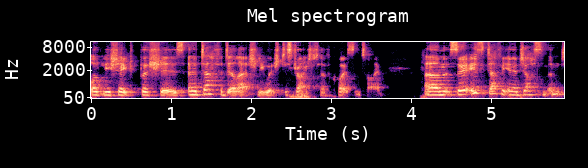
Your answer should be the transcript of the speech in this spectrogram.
oddly shaped bushes, and a daffodil actually, which distracted her for quite some time. Um, so it is definitely an adjustment.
